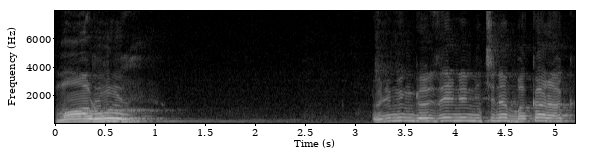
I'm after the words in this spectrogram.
mağrur, ölümün gözlerinin içine bakarak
